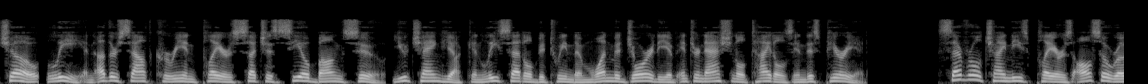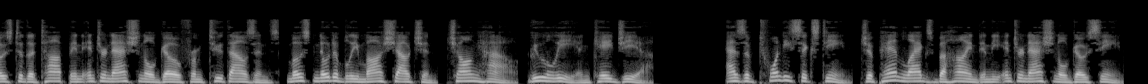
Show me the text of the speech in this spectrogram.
Cho, Lee and other South Korean players such as Seo Bong-soo, Yu Changhyuk and Lee Sedol between them won majority of international titles in this period. Several Chinese players also rose to the top in international Go from 2000s, most notably Ma Xiaochun, Chang Hao, Gu Li and Kei Jia. As of 2016, Japan lags behind in the international Go scene.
